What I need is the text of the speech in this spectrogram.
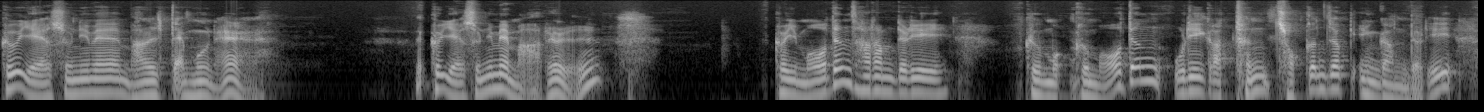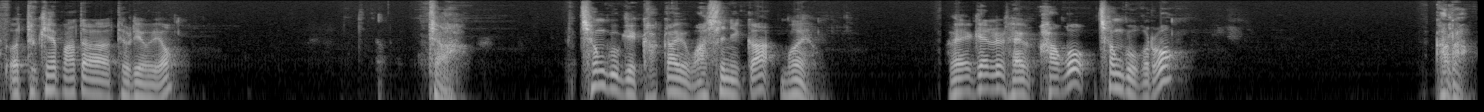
그 예수님의 말 때문에 그 예수님의 말을 거의 모든 사람들이 그, 그 모든 우리 같은 조건적 인간들이 어떻게 받아들여요? 자, 천국이 가까이 왔으니까 뭐예요? 회개를 하고 천국으로 가라.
